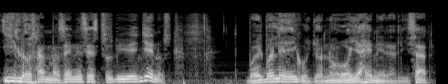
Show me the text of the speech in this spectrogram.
y los almacenes estos viven llenos. Vuelvo y le digo, yo no voy a generalizar,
